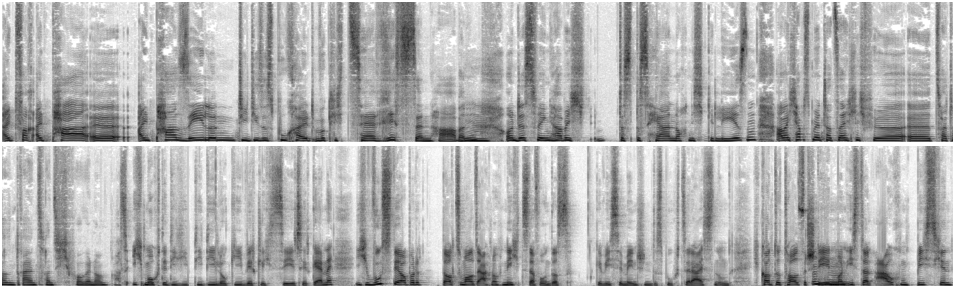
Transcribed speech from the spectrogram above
einfach ein paar, äh, ein paar Seelen, die dieses Buch halt wirklich zerrissen haben. Mhm. Und deswegen habe ich das bisher noch nicht gelesen. Aber ich habe es mir tatsächlich für äh, 2023 vorgenommen. Also ich mochte die, die Dialogie wirklich sehr, sehr gerne. Ich wusste aber damals auch noch nichts davon, dass gewisse Menschen das Buch zerreißen. Und ich kann total verstehen, mhm. man ist dann auch ein bisschen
